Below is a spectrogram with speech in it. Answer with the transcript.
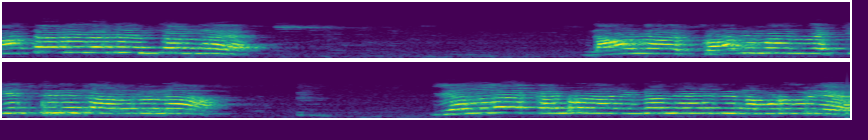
ಮಾತಾಡಿದಾನೆ ಅಂತಂದ್ರೆ ನಾವು ಆ ಸ್ವಾಭಿಮಾನದ ಕಿಚ್ಚಿನಿಂದ ಅವ್ರನ್ನ ಎಲ್ಲ ಕಂಡ್ರು ನಾನು ಇನ್ನೊಂದು ಹೇಳಿದ್ದೀನಿ ನಮ್ಮ ಹುಡುಗರಿಗೆ.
